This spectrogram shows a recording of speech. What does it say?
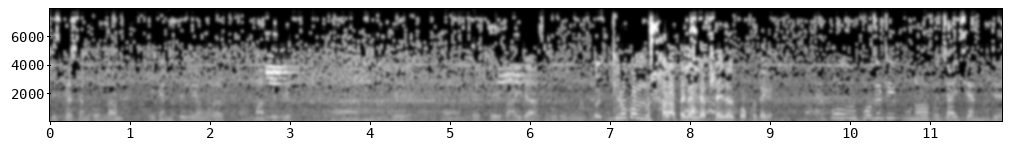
ডিসকাশন করলাম। এখানে তেলে আমরা মার্কেটের যে ব্যবসায়ী ভাইরা আছে কীরকম সারা পেলেন ব্যবসায়ীদের পক্ষ থেকে? পজিটিভ ওনারা তো চাইছেন যে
